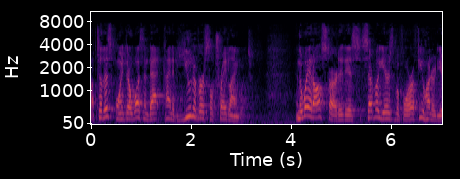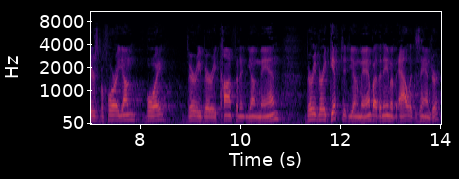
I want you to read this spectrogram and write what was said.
Up to this point, there wasn't that kind of universal trade language. And the way it all started is several years before, a few hundred years before, a young boy, very, very confident young man, very, very gifted young man by the name of Alexander.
